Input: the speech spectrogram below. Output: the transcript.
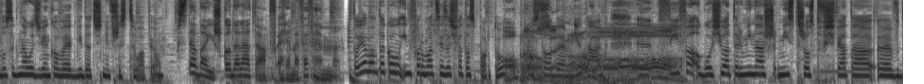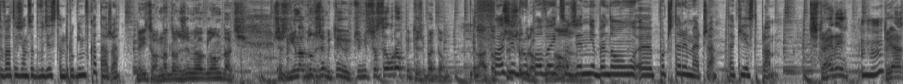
bo sygnały dźwiękowe, jak widać, nie wszyscy łapią. Wstawaj, szkoda lata w RMFFM. To ja mam taką informację ze świata sportu. O, proszę. Prosto ode mnie, O. tak. O. Y, FIFA ogłosiła terminarz Mistrzostw Świata y, w 2022 w Katarze. No i co, nadążymy oglądać? Przecież nie nadążymy, ty, czy mistrzostwa Europy też będą. No, a W fazie grupowej roku, no. codziennie będą y, po cztery mecze. Taki jest plan. Cztery? Mhm. To, ja,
